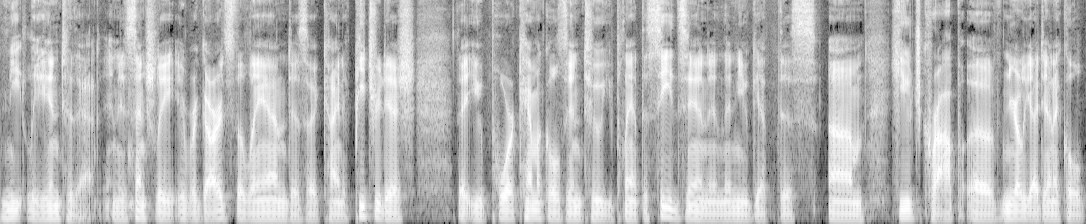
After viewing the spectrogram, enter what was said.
neatly into that. And essentially, it regards the land as a kind of petri dish that you pour chemicals into, you plant the seeds in, and then you get this um, huge crop of nearly identical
